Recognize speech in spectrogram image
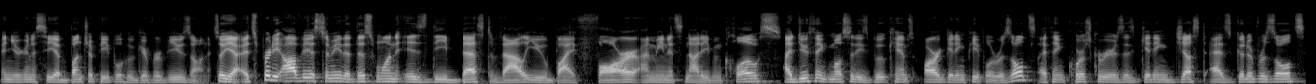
and you're gonna see a bunch of people who give reviews on it. So yeah, it's pretty obvious to me that this one is the best value by far. I mean, it's not even close. I do think most of these boot camps are getting people results. I think Course Careers is getting just as good of results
